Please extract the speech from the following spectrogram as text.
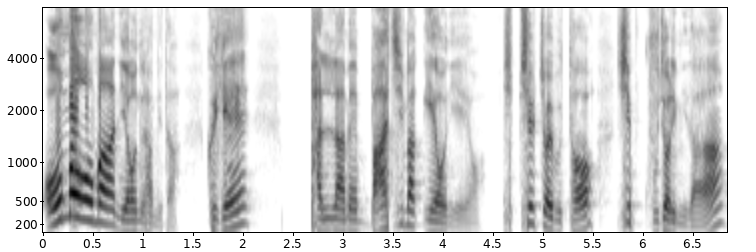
어마어마한 예언을 합니다. 그게 발람의 마지막 예언이에요. 17절부터 19절입니다.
